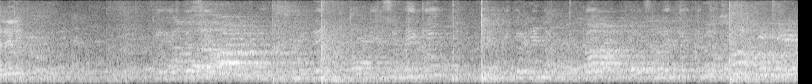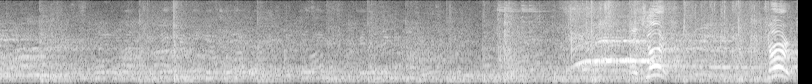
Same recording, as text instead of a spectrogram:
Get in there, Areli. Hey, George! George!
